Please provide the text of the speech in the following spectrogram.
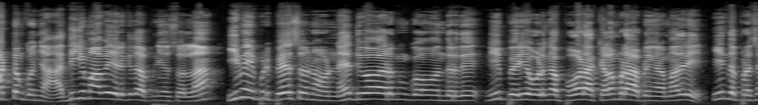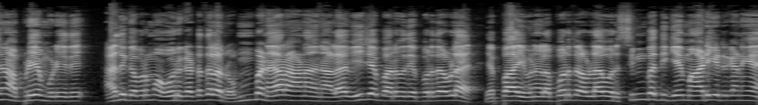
ஆட்டம் கொஞ்சம் அதிகமாவே இருக்குது அப்படின்னு சொல்லலாம். இவன் இப்படி பேசணும் உடனே திவாகருக்கும் கோவம் வந்துருது. நீ பெரிய ஒழுங்கா போடா கிளம்புடா அப்படிங்கிற மாதிரி இந்த பிரச்சனை அப்படியே முடியுது. அதுக்கப்புறமா ஒரு கட்டத்தில் ரொம்ப நேரம் ஆனதுனால விஜய் பார்வதியை பொறுத்தளவுல எப்பா இவனுங்களை பொறுத்தளவுல ஒரு சிம்பத்தி கேம் ஆடிக்கிட்டு இருக்கானுங்க.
